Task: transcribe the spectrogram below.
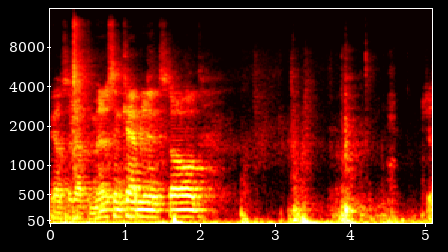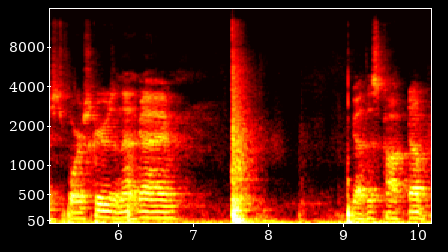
We also got the medicine cabinet installed. Just four screws in that guy. Got this caulked up.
